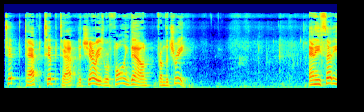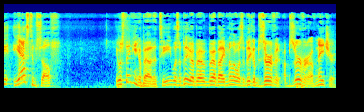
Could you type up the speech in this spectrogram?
tip tap, tip tap. The cherries were falling down from the tree. And he said, he, he asked himself, he was thinking about it. He was a big, Rabbi Miller was a big observer, observer of nature.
